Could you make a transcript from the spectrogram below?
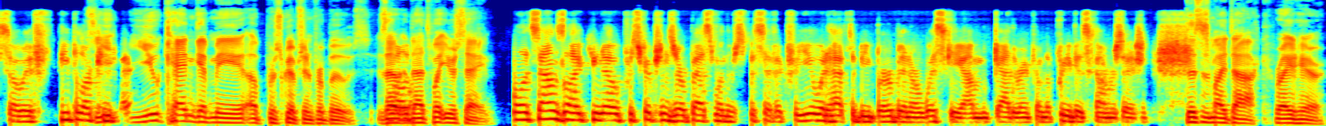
So if people are, so you, you, can give me a prescription for booze. Is that well, that's what you're saying? Well, it sounds like, you know, prescriptions are best when they're specific. For you, it would have to be bourbon or whiskey, I'm gathering from the previous conversation. This is my doc right here.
